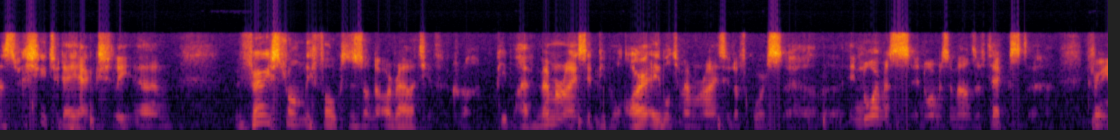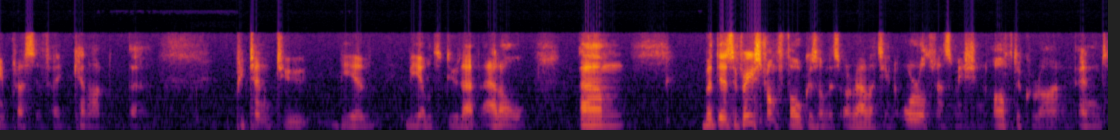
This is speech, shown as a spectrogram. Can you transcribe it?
especially today actually, um, very strongly focuses on the orality of the Quran. People have memorized it. People are able to memorize it, of course. Uh, enormous, enormous amounts of text. Uh, very impressive. I cannot uh, pretend to be, a, be able to do that at all. Um, but there's a very strong focus on this orality and oral transmission of the Quran, and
